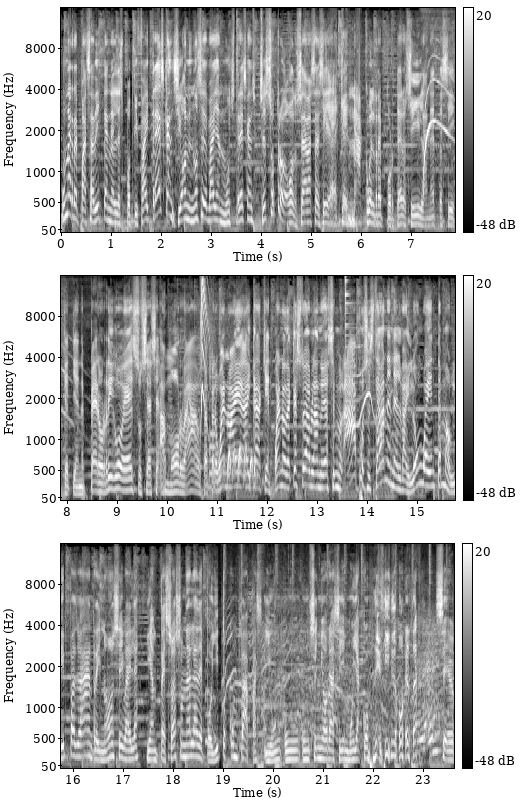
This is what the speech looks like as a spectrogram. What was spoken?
una repasadita en el Spotify. Tres canciones, no se vayan mucho, tres canciones. Es otro, o sea, vas a decir, eh, que naco el reportero. Sí, la neta sí que tiene. Pero Rigo es, o sea, ese amor, ¿verdad? O sea, pero bueno, hay, hay cada quien. Bueno, ¿de qué estoy hablando? Ya se me... Ah, pues estaban en el bailón, güey, en Tamaulipas, va, en Reynosa y baila. Y empezó a sonar la de pollito con papas. Y un, un, señor así, muy acomedido, ¿verdad? Se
